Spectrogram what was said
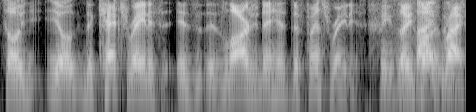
So you know the catch rate is, is, is larger than his defense rate is. Because so you throw, right.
